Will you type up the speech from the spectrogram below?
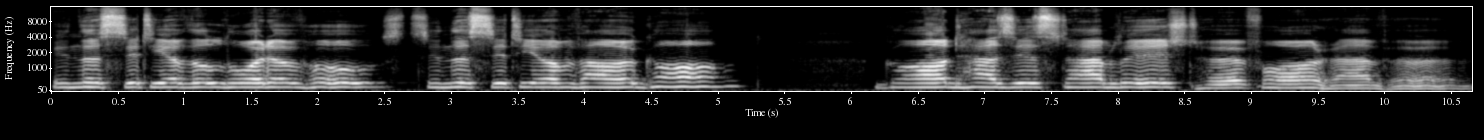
In the city of the Lord of hosts, in the city of our God, God has established her forever.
